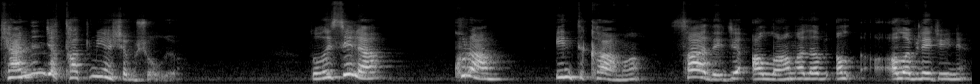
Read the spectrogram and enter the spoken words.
kendince tatmin yaşamış oluyor. Dolayısıyla Kur'an intikamı sadece Allah'ın al al alabileceğini,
